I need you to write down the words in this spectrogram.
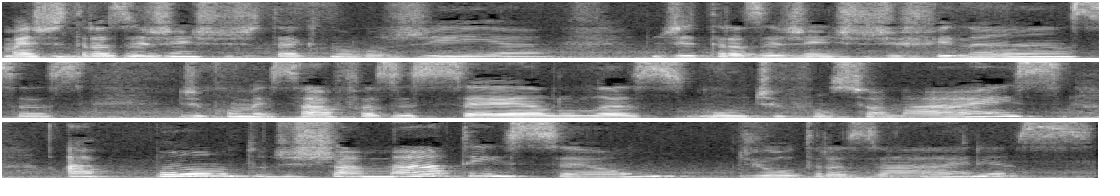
mas de trazer gente de tecnologia, de trazer gente de finanças, de começar a fazer células multifuncionais, a ponto de chamar a atenção de outras áreas,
